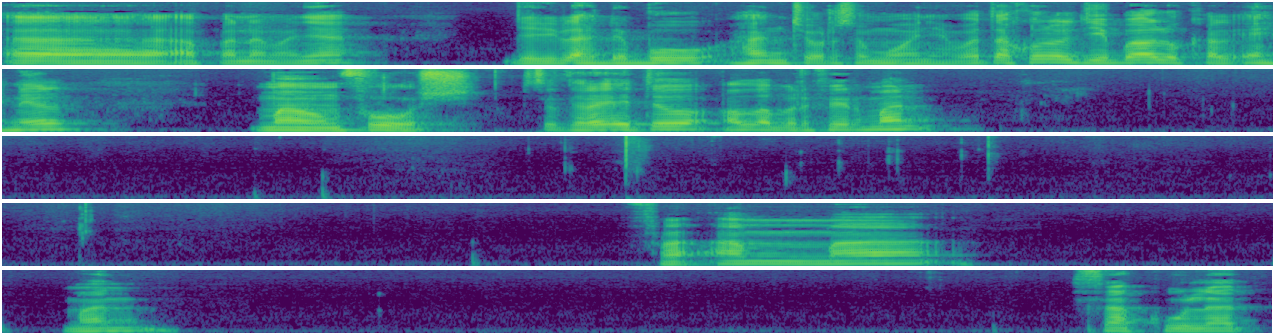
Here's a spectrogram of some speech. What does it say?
uh, apa namanya? Jadilah debu hancur semuanya. Wa takunul jibalu kal ihnil manfush. Setelah itu Allah berfirman Fa amma man sakulat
